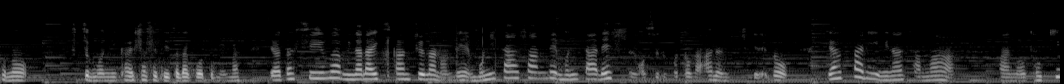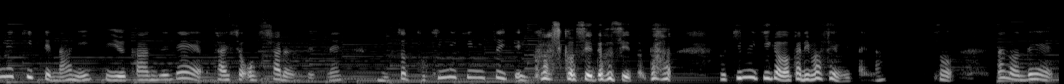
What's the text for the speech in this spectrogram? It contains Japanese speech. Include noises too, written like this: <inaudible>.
この質問に返させていただこうと思います。で私は見習い期間中なので、モニターさんでモニターレッスンをすることがあるんですけれど、やっぱり皆様、あの、ときめきって何っていう感じで最初おっしゃるんですね。ちょっとときめきについて詳しく教えてほしいとか、ときめきがわかりませんみたいな。そう。なので、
